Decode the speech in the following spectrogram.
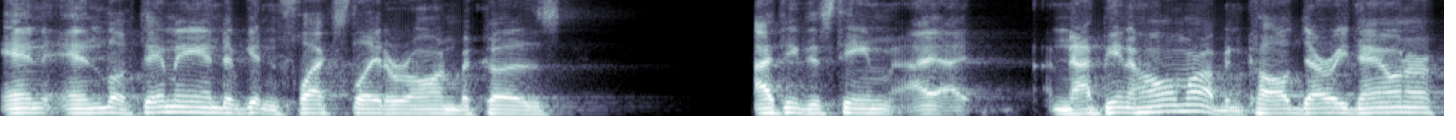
and and look, they may end up getting flexed later on because I think this team. I, I not being a homer. I've been called Derry Downer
